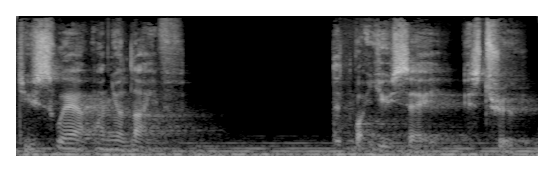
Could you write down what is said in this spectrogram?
Do you swear on your life that what you say is true?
